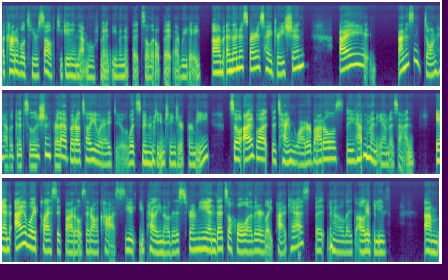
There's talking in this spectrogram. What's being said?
accountable to yourself to get in that movement, even if it's a little bit every day. Um, and then as far as hydration, I honestly don't have a good solution for that, but I'll tell you what I do. What's been a Mhm. game changer for me. So I bought the timed water bottles. They have them on Amazon. And I avoid plastic bottles at all costs. You you probably know this from me, and that's a whole other like podcast. But you know, like all of these um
